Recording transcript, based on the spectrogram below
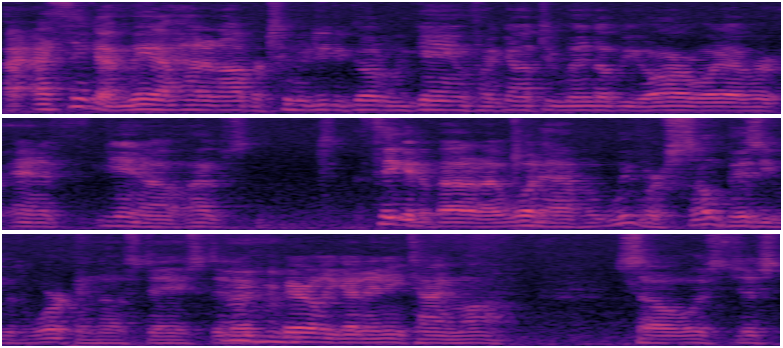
I, I think I may have had an opportunity to go to a game if I got through MWR or whatever. And if you know, I was thinking about it, I would have. But we were so busy with work in those days that Mhm. I barely got any time off. So it was just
